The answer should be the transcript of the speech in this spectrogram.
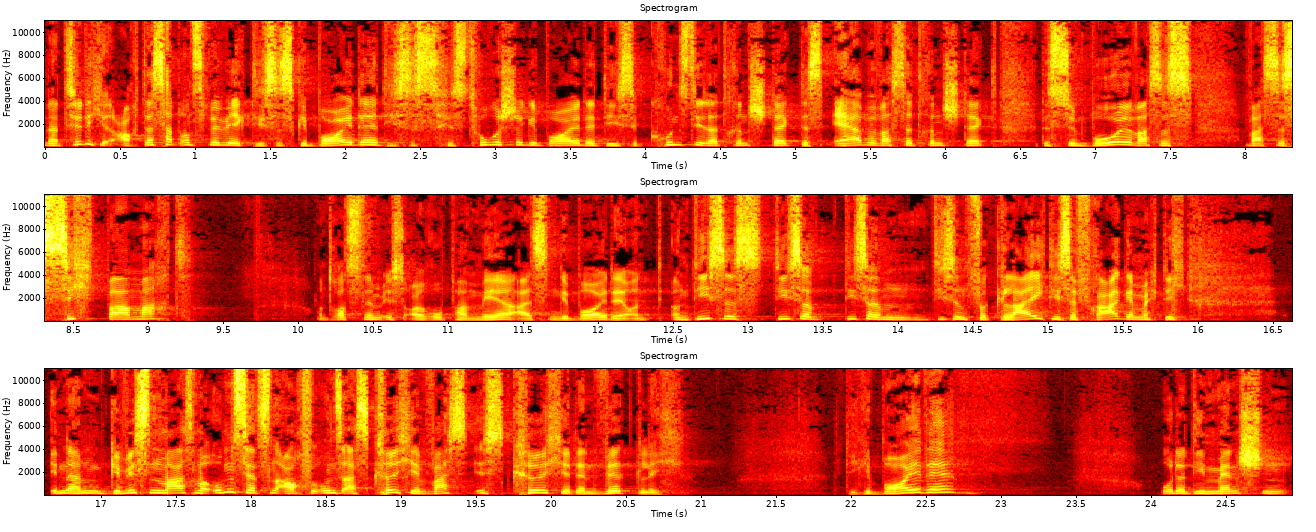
natürlich, auch das hat uns bewegt, dieses Gebäude, dieses historische Gebäude, diese Kunst, die da drin steckt, das Erbe, was da drin steckt, das Symbol, was es, was es sichtbar macht. Und trotzdem ist Europa mehr als ein Gebäude. Und, und dieses, dieser, dieser, diesen Vergleich, diese Frage möchte ich in einem gewissen Maß mal umsetzen, auch für uns als Kirche. Was ist Kirche denn wirklich? Die Gebäude oder die Menschen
